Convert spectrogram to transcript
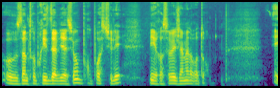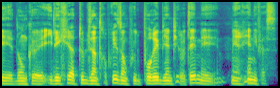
aux entreprises d'aviation pour postuler, mais il recevait jamais de retour. Et donc, euh, il écrit à toutes les entreprises, donc il pourrait bien piloter, mais, mais rien n'y fasse.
